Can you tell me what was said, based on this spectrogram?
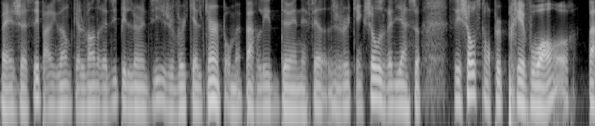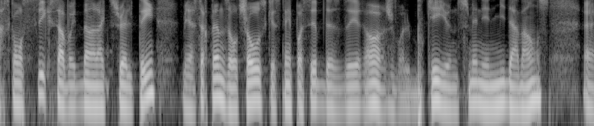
Ben, je sais, par exemple, que le vendredi puis le lundi, je veux quelqu'un pour me parler de NFL. Je veux quelque chose relié à ça. C'est des choses qu'on peut prévoir parce qu'on sait que ça va être dans l'actualité, mais il y a certaines autres choses que c'est impossible de se dire Ah, je vais le booker une semaine et demie d'avance euh,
